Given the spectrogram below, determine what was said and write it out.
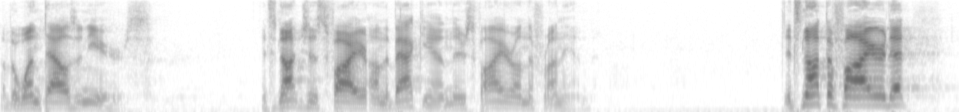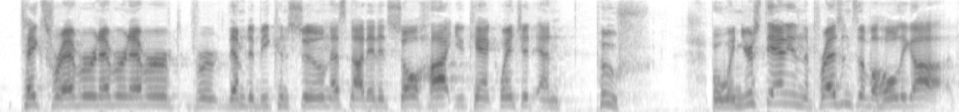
of the 1,000 years. It's not just fire on the back end, there's fire on the front end. It's not the fire that takes forever and ever and ever for them to be consumed. That's not it. It's so hot you can't quench it, and poof. But when you're standing in the presence of a holy God,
